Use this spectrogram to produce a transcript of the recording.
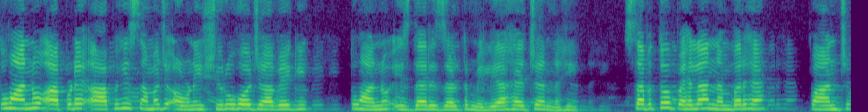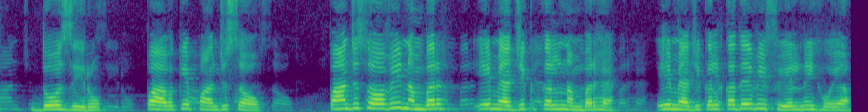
ਤੁਹਾਨੂੰ ਆਪਣੇ ਆਪ ਹੀ ਸਮਝ ਆਉਣੀ ਸ਼ੁਰੂ ਹੋ ਜਾਵੇਗੀ, ਤੁਹਾਨੂੰ ਇਸ ਦਾ ਰਿਜ਼ਲਟ ਮਿਲਿਆ ਹੈ ਜਾਂ ਨਹੀਂ। ਸਭ ਤੋਂ ਪਹਿਲਾ ਨੰਬਰ ਹੈ 520 ਭਾਵ ਕਿ 500 500 ਵੀ ਨੰਬਰ, ਇਹ ਮੈਜਿਕਲ ਨੰਬਰ ਹੈ। ਇਹ ਮੈਜੀਕਲ ਕਦੇ ਵੀ ਫੇਲ ਨਹੀਂ ਹੋਇਆ।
